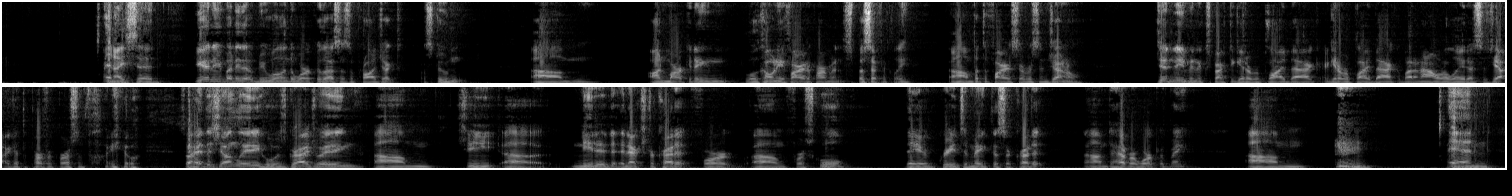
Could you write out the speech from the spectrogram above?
and I said, Do "You got anybody that would be willing to work with us as a project, a student, um, on marketing Laconia Fire Department specifically, um, but the fire service in general?" Didn't even expect to get a reply back. I get a reply back about an hour later. Says, "Yeah, I got the perfect person for you." So I had this young lady who was graduating. Um, she uh, needed an extra credit for um, for school. They agreed to make this a credit um, to have her work with me, um, and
